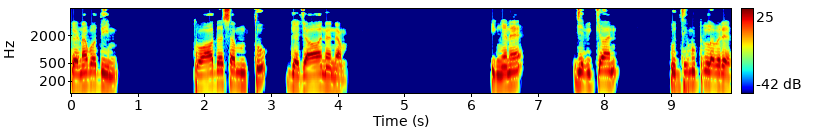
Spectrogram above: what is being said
ഗണപതിം. ദ്വാദശം തു ഗജാനനം. ഇങ്ങനെ ജപിക്കാൻ ബുദ്ധിമുട്ടുള്ളവര്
